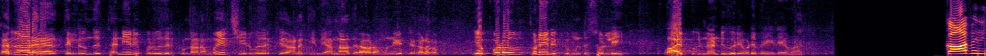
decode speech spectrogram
கர்நாடகத்திலிருந்து தண்ணீரை பெறுவதற்குண்டான முயற்சி ஈடுவதற்கு அனைத்து இந்திய அண்ணா திராவிட முன்னேற்ற கழகம் எப்பொழுதும் துணை இருக்கும் என்று சொல்லி வாய்ப்புக்கு நன்றி கூறி விடைபெறுகிறேன். வணக்கம். காவிரி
